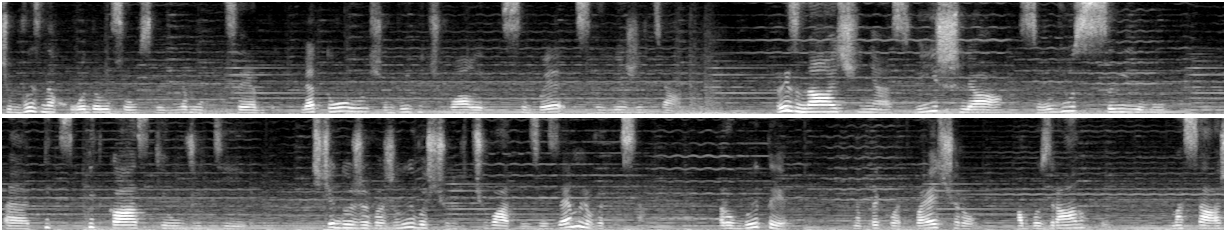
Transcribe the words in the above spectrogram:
щоб ви знаходилися у своєму центрі, для того, щоб ви відчували себе і своє життя, призначення, свій шлях, свою силу, е, підказки у житті. Ще дуже важливо, щоб відчувати заземлюватися, робити, наприклад, вечором або зранку масаж.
